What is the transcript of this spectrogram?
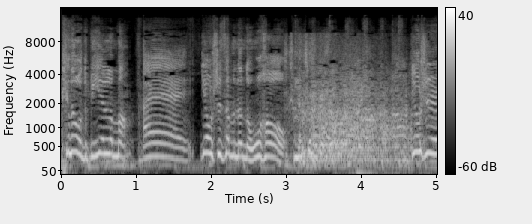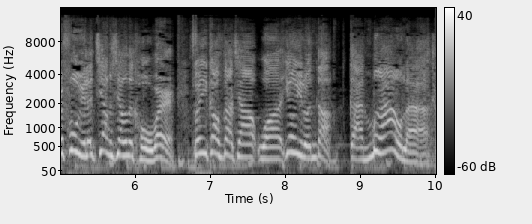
听到我的鼻音了吗？哎，又是这么的浓厚，又是赋予了酱香的口味儿，所以告诉大家，我又一轮的感冒了。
